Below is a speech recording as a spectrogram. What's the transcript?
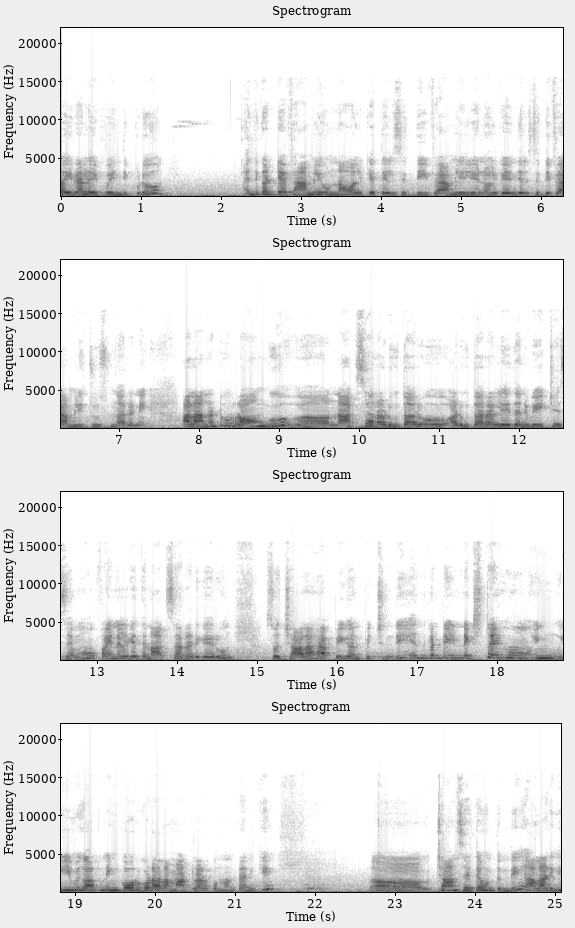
వైరల్ అయిపోయింది ఇప్పుడు. ఎందుకంటే ఫ్యామిలీ ఉన్న వాళ్ళకే తెలిసిద్ది ఫ్యామిలీ లేని వాళ్ళకి ఏం తెలిసిద్ది ఫ్యామిలీ చూస్తున్నారని. అలా అన్నట్టు రాంగ్ నాకు సార్ అడుగుతారు అడుగుతారా లేదని వెయిట్ చేసాము. ఫైనల్గా అయితే నాకు సార్ అడిగారు. సో చాలా హ్యాపీగా అనిపించింది. ఎందుకంటే నెక్స్ట్ టైం ఇవి కాకుండా ఇంకోరు కూడా అలా మాట్లాడుకుని ఉండటానికి ఛాన్స్ అయితే ఉంటుంది. అలా అడిగి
